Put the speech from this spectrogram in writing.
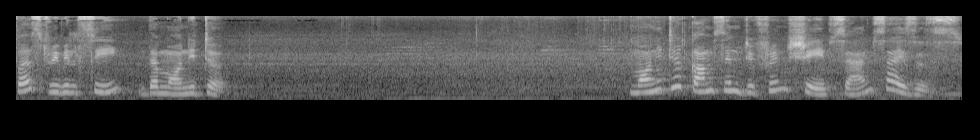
First we will see the monitor Monitor comes in different shapes and sizes.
